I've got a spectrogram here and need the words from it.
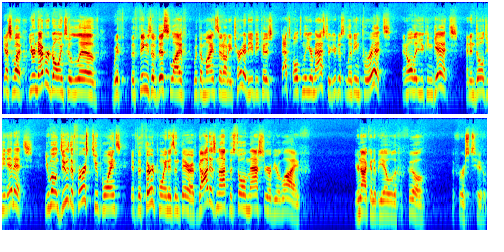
Guess what? You're never going to live with the things of this life with a mindset on eternity because that's ultimately your master. You're just living for it and all that you can get and indulging in it. You won't do the first two points if the third point isn't there. If God is not the sole master of your life, you're not going to be able to fulfill the first two.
